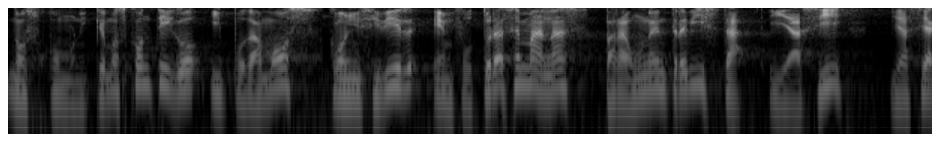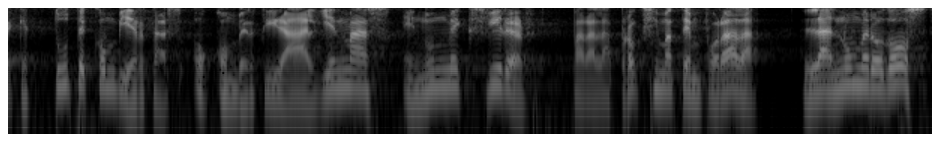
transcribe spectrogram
nos comuniquemos contigo y podamos coincidir en futuras semanas para una entrevista y así, ya sea que tú te conviertas o convertir a alguien más en un MexFeeder para la próxima temporada, la número 2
